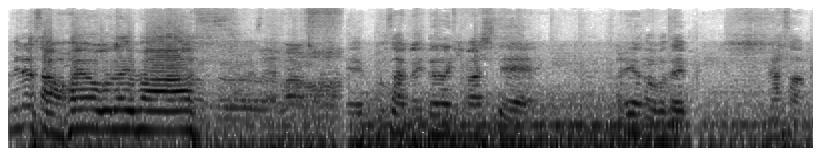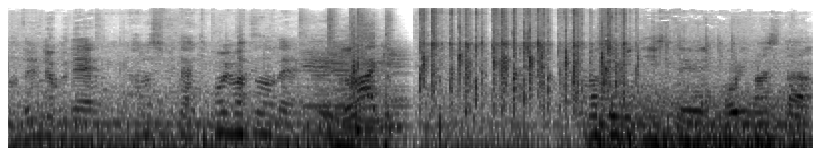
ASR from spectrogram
皆さんおはようございます。え、ご参加いただきましてありがとうございます。皆さんの全力で楽しみたいと思いますので、楽しみにしておりました、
